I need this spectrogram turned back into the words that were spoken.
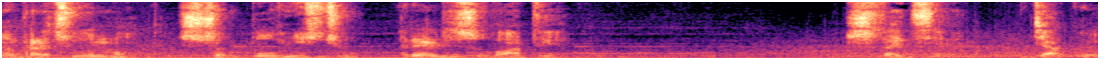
Ми працюємо, щоб повністю реалізувати Швеція. Дякую.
